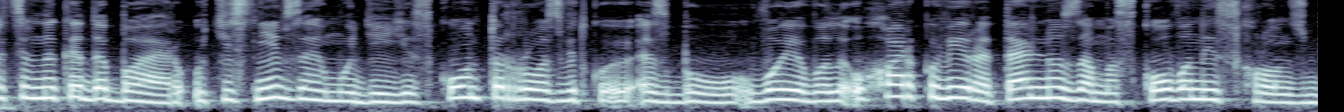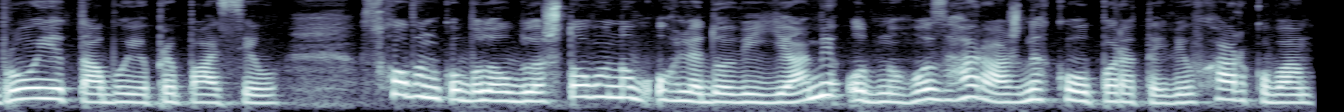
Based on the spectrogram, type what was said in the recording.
Працівники ДБР у тісній взаємодії з контррозвідкою СБУ виявили у Харкові ретельно замаскований схрон зброї та боєприпасів. Схованку було облаштовано в оглядовій ямі одного з гаражних кооперативів Харкова.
